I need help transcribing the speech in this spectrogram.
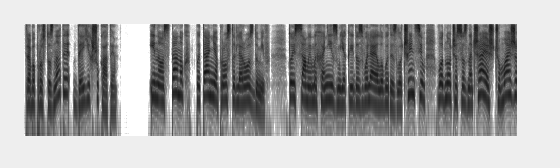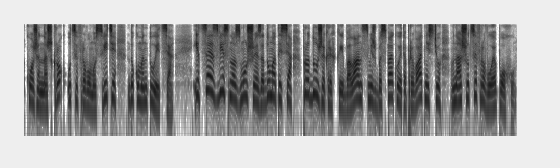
Треба просто знати, де їх шукати. І наостанок питання просто для роздумів. Той самий механізм, який дозволяє ловити злочинців, водночас означає, що майже кожен наш крок у цифровому світі документується. І це, звісно, змушує задуматися про дуже крихкий баланс між безпекою та приватністю в нашу цифрову епоху.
